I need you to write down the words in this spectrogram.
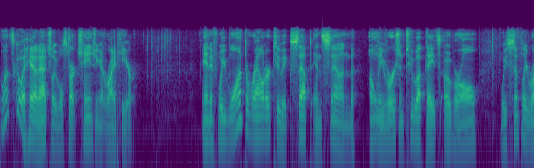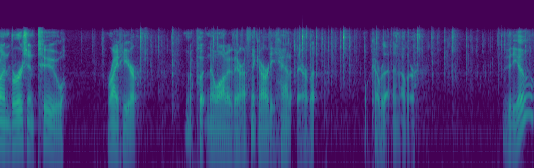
let's go ahead, actually we'll start changing it right here. And if we want the router to accept and send only version 2 updates overall, we simply run version 2 right here. I'm going to put no auto there. I think I already had it there, but cover that in another video.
